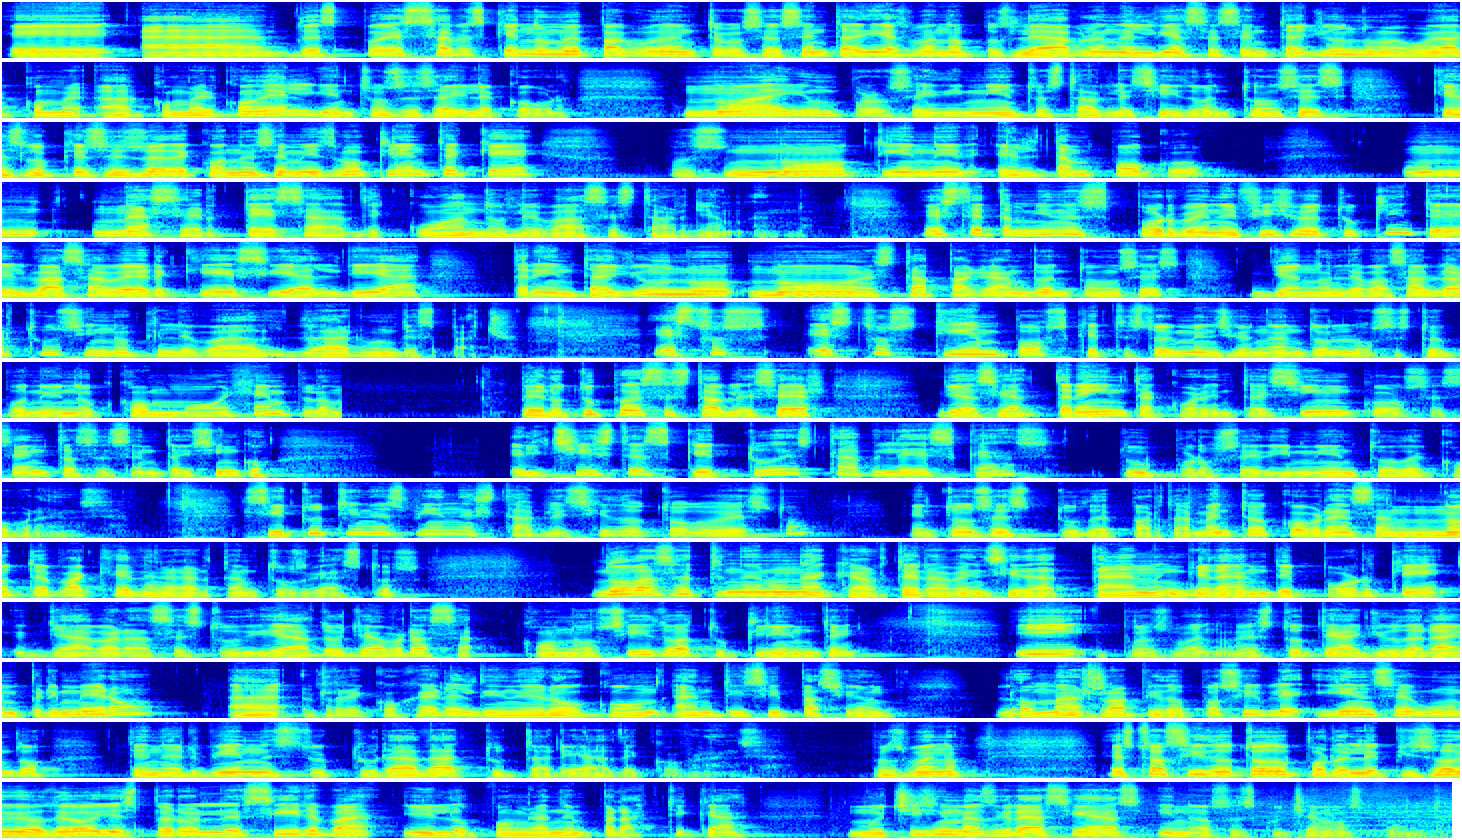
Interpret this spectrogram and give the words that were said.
eh, ah, después, ¿sabes qué? No me pagó dentro de 60 días. Bueno, pues le hablo en el día 61, me voy a comer, con él y entonces ahí le cobro. No hay un procedimiento establecido. Entonces, ¿qué es lo que sucede con ese mismo cliente? Que pues no tiene él tampoco una certeza de cuándo le vas a estar llamando. Este también es por beneficio de tu cliente. Él va a saber que si al día 31 no está pagando, entonces ya no le vas a hablar tú, sino que le va a dar un despacho. Estos, estos tiempos que te estoy mencionando los estoy poniendo como ejemplo. Pero tú puedes establecer ya sea 30, 45, 60, 65. El chiste es que tú establezcas tu procedimiento de cobranza. Si tú tienes bien establecido todo esto, entonces tu departamento de cobranza no te va a generar tantos gastos. No vas a tener una cartera vencida tan grande porque ya habrás estudiado, ya habrás conocido a tu cliente y pues bueno, esto te ayudará en primero a recoger el dinero con anticipación lo más rápido posible y en segundo, tener bien estructurada tu tarea de cobranza. Pues bueno, esto ha sido todo por el episodio de hoy. Espero les sirva y lo pongan en práctica. Muchísimas gracias y nos escuchamos pronto.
